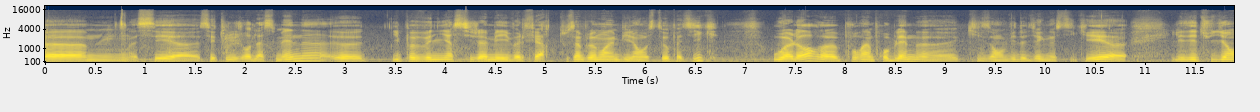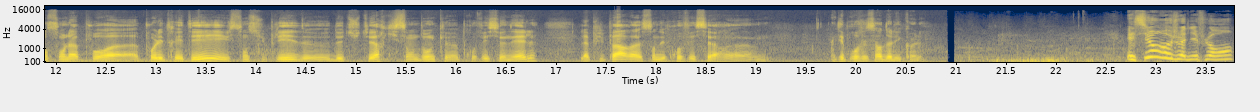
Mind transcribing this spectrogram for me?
Euh, c'est euh, c'est tous les jours de la semaine. Euh, ils peuvent venir si jamais ils veulent faire tout simplement un bilan ostéopathique ou alors pour un problème qu'ils ont envie de diagnostiquer. Les étudiants sont là pour, pour les traiter et ils sont suppléés de, de tuteurs qui sont donc professionnels. La plupart sont des professeurs, des professeurs de l'école. Et si on rejoignait Florent,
